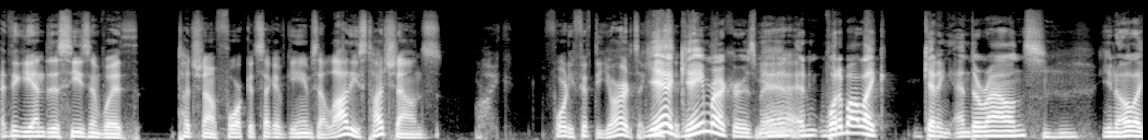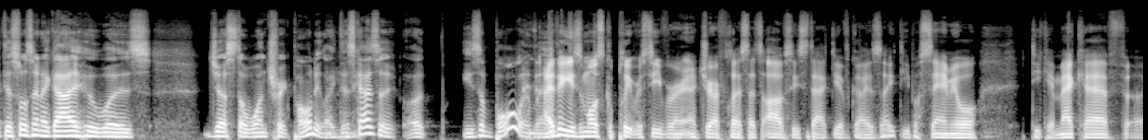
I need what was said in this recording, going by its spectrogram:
I think he ended the season with touchdown four consecutive games. A lot of these touchdowns like 40, 50 yards. Like yeah, game records, man. Yeah. And what about like getting end arounds? Mhm. You know, like this wasn't a guy who was just a one trick pony. Like this guy's a, a he's a bowler, man. Mm-hmm. I think he's the most complete receiver in a draft class that's obviously stacked. You have guys like Deebo Samuel, DK Metcalf, uh,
